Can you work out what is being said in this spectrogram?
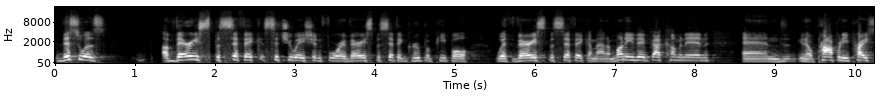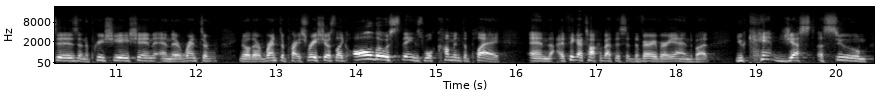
this was a very specific situation for a very specific group of people with very specific amount of money they've got coming in and you know property prices and appreciation and their rent to you know their rent to price ratios like all those things will come into play and i think i talk about this at the very very end but you can't just assume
